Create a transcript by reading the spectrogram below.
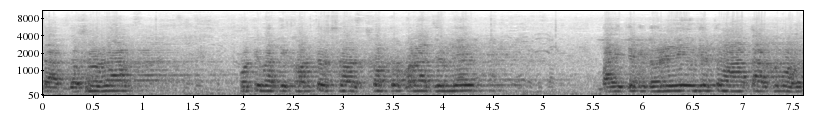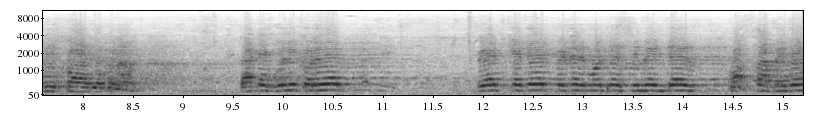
তার দোসররা প্রতিবাদী কণ্ঠস্বর স্তব্ধ করার জন্য বাড়ি থেকে ধরে নিয়ে যেত, আর তার কোনো হদিস পাওয়া যেত না। তাকে গুলি করে পেট কেটে পেটের মধ্যে সিমেন্টের বস্তা বেঁধে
